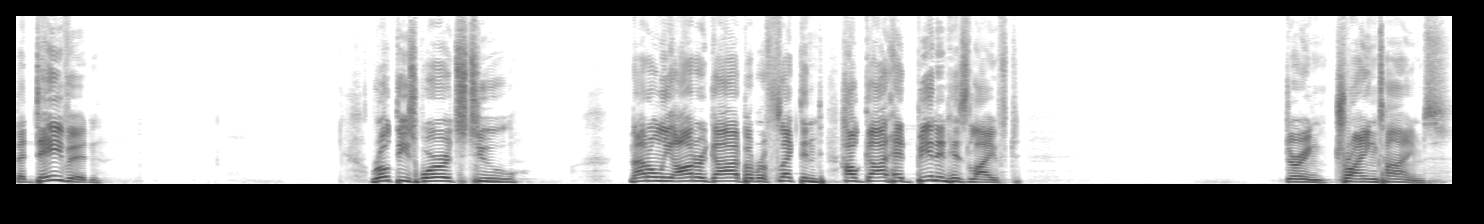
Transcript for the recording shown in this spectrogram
that David wrote these words to not only honor God, but reflecting how God had been in his life during trying times,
